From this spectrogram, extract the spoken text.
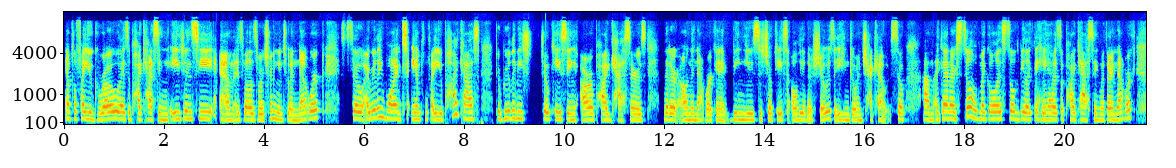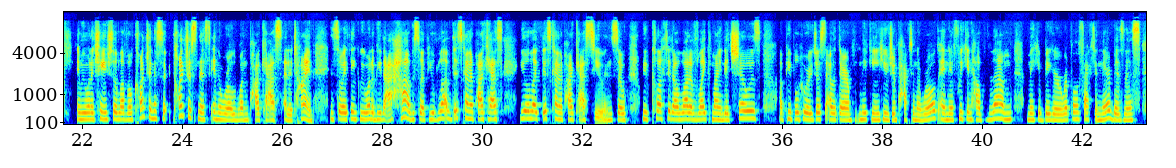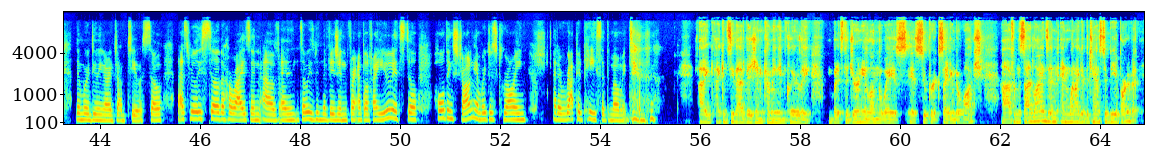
Amplifyou grow as a podcasting agency, um, as well as we're turning into a network. So I really want Amplifyou podcast to really be showcasing our podcasters that are on the network and it being used to showcase all the other shows that you can go and check out. So um, again, our still my goal is still to be like the Hay House of podcasting with our network, and we want to change the level of consciousness consciousness in the world one podcast at a time. And so I think we want to be that hub. So if you love this kind of podcast, you'll like this kind of podcast too. And so we've collected a lot of like-minded shows of people who are just out there making a huge impact in the world. And if we can help them make a bigger ripple effect in their business, then we're doing our job too. So that's really still the horizon of, and it's always been the vision for Amplifyou. It's still holding strong and we're just growing at a rapid pace at the moment. I, I can see that vision coming in clearly, but it's the journey along the way is is super exciting to watch uh, from the sidelines and and when I get the chance to be a part of it.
